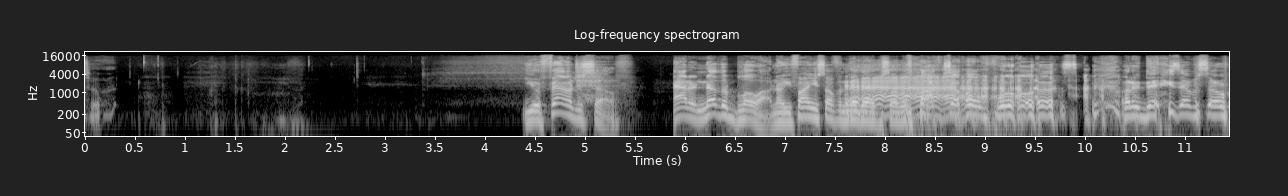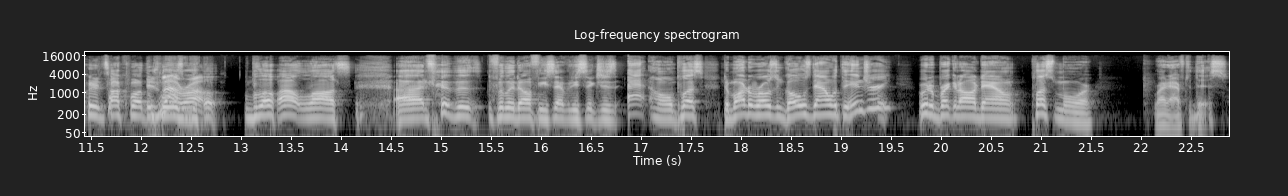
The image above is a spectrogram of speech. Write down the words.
into it. You have found yourself at another blowout. No, you find yourself in another episode of Locked On Bulls. On today's episode, we're going to talk about the He's Bulls blow- blowout loss uh, to the Philadelphia 76ers at home. Plus, DeMar DeRozan goes down with the injury. We're going to break it all down, plus more, right after this.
